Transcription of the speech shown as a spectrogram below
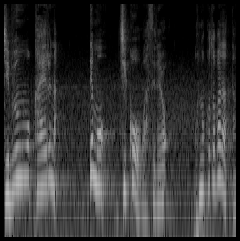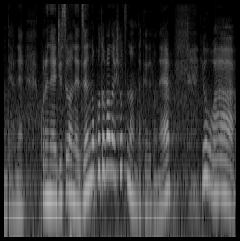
自分を変えるな。でも自己を忘れろ。この言葉だったんだよね。これね実はね禅の言葉の一つなんだけれどね。要は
